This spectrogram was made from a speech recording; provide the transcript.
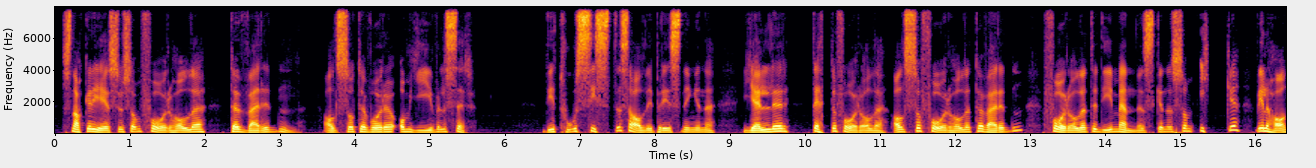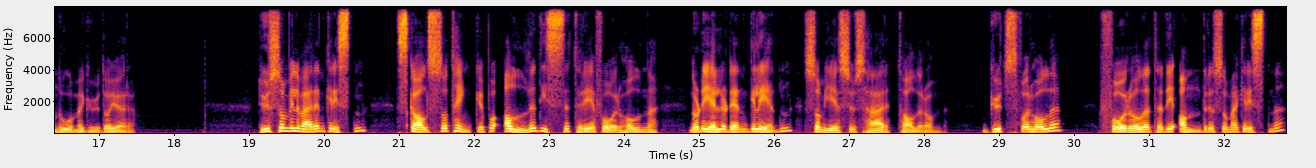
snakker Jesus om forholdet til verden, altså til våre omgivelser. De to siste saligprisningene gjelder dette forholdet, altså forholdet til verden, forholdet til de menneskene som ikke vil ha noe med Gud å gjøre. Du som vil være en kristen, skal altså tenke på alle disse tre forholdene når det gjelder den gleden som Jesus her taler om. Gudsforholdet, forholdet til de andre som er kristne,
